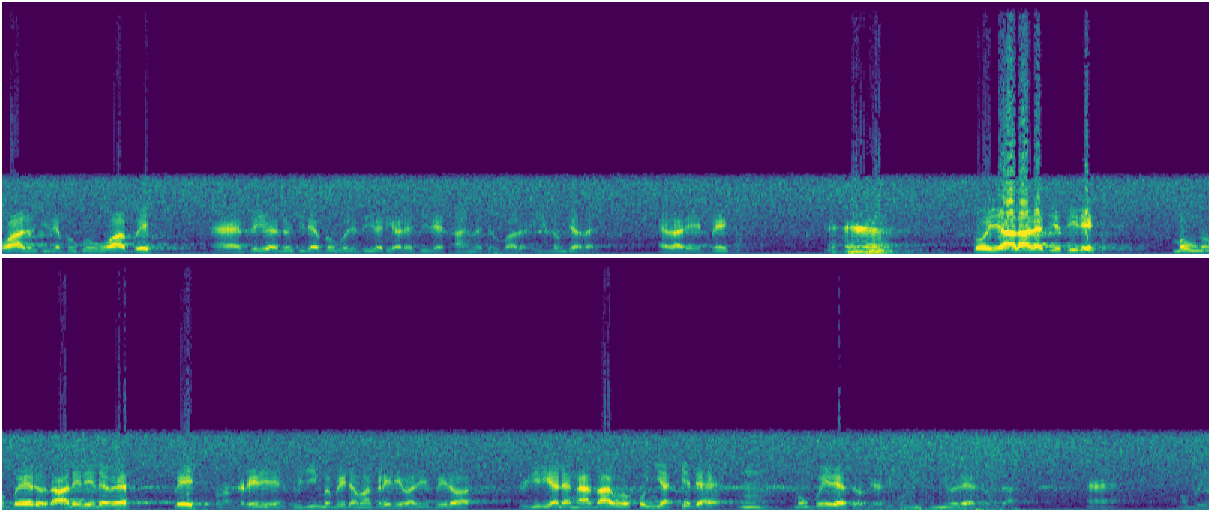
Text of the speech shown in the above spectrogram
ဝါလို့ရှိတဲ့ပုဂ္ဂိုလ်ဝါပေးအဲသိရလို့ရှိတဲ့ပုဂ္ဂိုလ်တွေသိရတရားလည်းရှိတယ်ထိုင်မဲ့တို့ဘာလို့အိမ်လုံးကြတယ်အဲဒါတွေပေးကိုရလာတဲ့ပစ္စည်းတွေမုံတို့ပဲတော့ဒါလေးတွေလည်းပဲပေးကလေးတွေလူကြီးမပေးတော့မှကလေးတွေပါတွေပေးတော့လူကြီးတွေကလည်းငါသားကိုခွန်ကြီးဖြစ်တယ်ဟဲ့อืมမုံပေးတယ်ဆိုပြီးဒီခွန်ကြီးကြီးညိုတဲ့ဆိုတာ အဲမုံပေး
